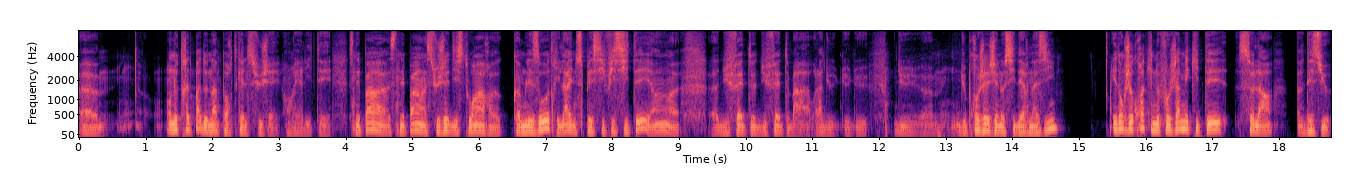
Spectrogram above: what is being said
Euh, on ne traite pas de n'importe quel sujet en réalité. Ce n'est pas pas un sujet d'histoire euh, comme les autres. Il a une spécificité hein, euh, du fait du fait bah, voilà du, projet génocidaire nazi. Et donc je crois qu'il ne faut jamais quitter cela des yeux.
